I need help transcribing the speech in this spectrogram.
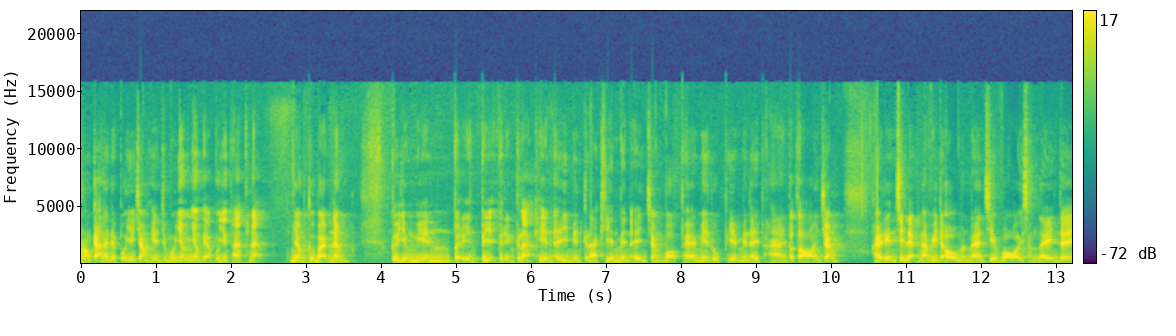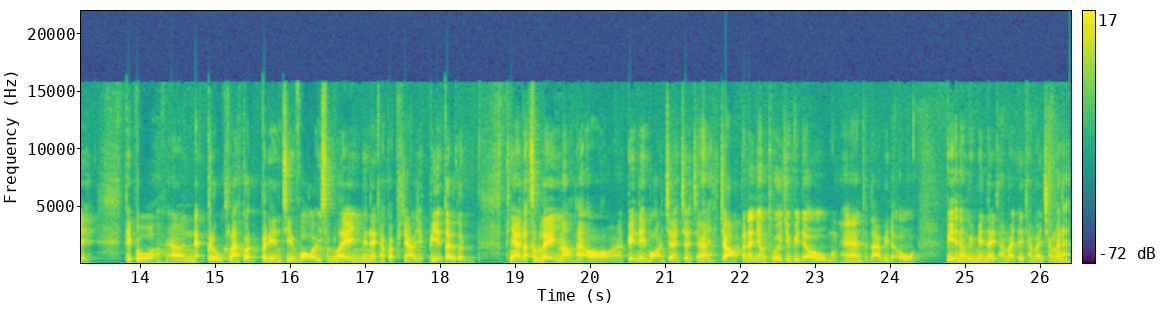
ក្នុងករណីដែលពួកយើងចង់រៀនជាមួយខ្ញុំខ្ញុំប្រាប់ពួកយើងថាថ្នាក់ខ្ញុំគឺបែបហ្នឹង គឺយើងមានបរិញ្ញាពាក្យបរិញ្ញាក្តារខៀនអីមានក្តារខៀនមានអីអញ្ចឹងបកប្រែមានរូបភាពមានអីបង្ហាញបន្តអញ្ចឹងហើយរៀនជាលក្ខណៈវីដេអូមិនមែនជា voice សំឡេងទេពីព្រោះអ្នកគ្រូខ្លះគាត់បរៀនជា voice សំឡេងមានន័យថាគាត់ផ្ញើជាពាក្យទៅគាត់ផ្ញើតែសំឡេងមកថាអូពាក្យនេះបងអញ្ចឹងអញ្ចឹងអញ្ចឹងចប់ប៉ុន្តែខ្ញុំធ្វើជាវីដេអូបង្ហាញទៅតាមវីដេអូពាក្យហ្នឹងវាមានន័យថាម៉េចអីថាម៉េចអញ្ចឹងណា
